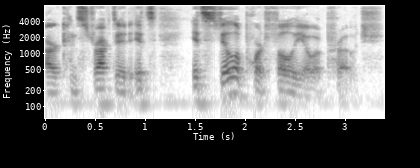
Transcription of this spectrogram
are constructed, it's it's still a portfolio approach.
